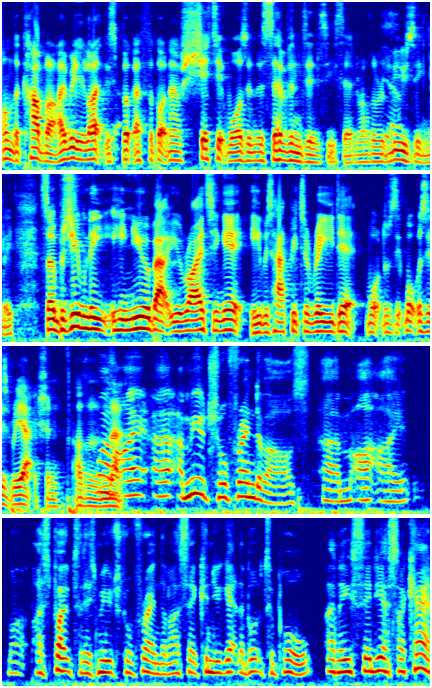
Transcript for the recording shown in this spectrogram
on the cover. I really like this book. I've forgotten how shit it was in the 70s, he said rather Yeah. amusingly. So presumably he knew about you writing it. He was happy to read it. What was it? What was his reaction other than Well, that? I, uh, a mutual friend of ours, um, I, I, I spoke to this mutual friend and I said, "Can you get the book to Paul?" And he said, "Yes, I can."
